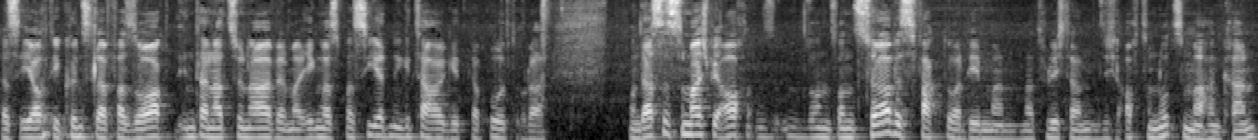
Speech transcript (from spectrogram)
dass ihr auch die Künstler versorgt, international, wenn mal irgendwas passiert, eine Gitarre geht kaputt oder und das ist zum Beispiel auch so ein, so ein Service-Faktor, den man natürlich dann sich auch zu Nutzen machen kann.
